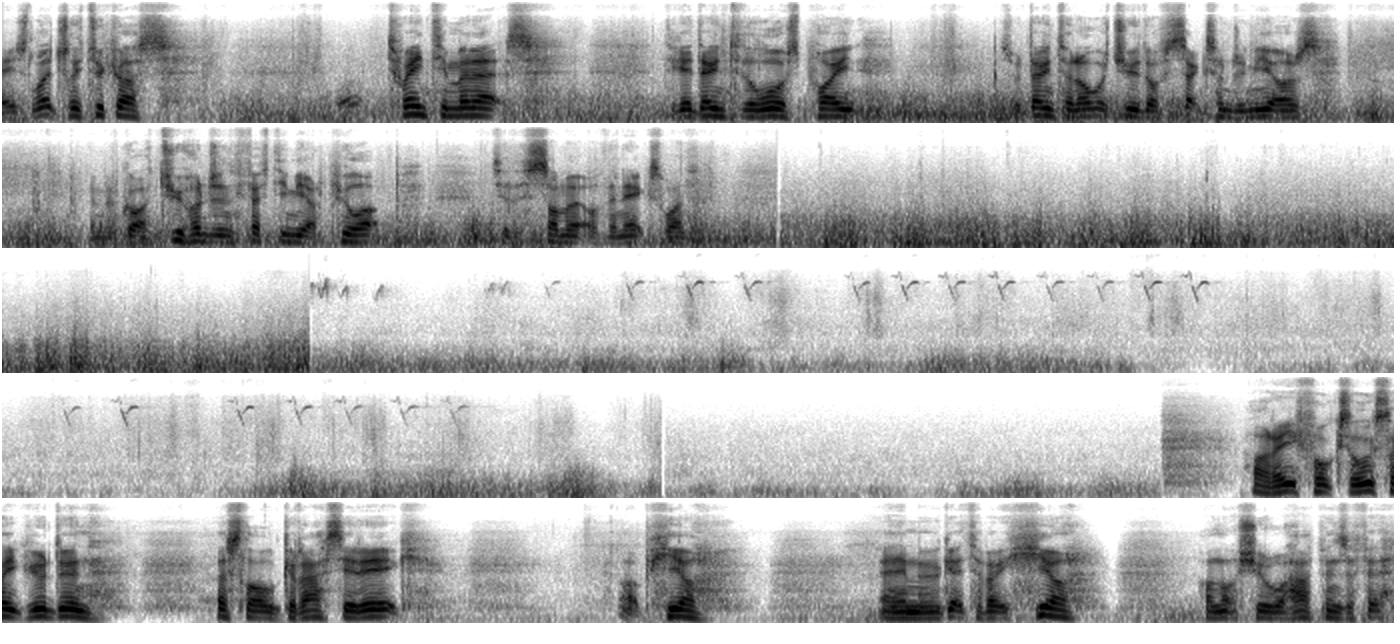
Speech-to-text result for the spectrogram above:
It's literally took us 20 minutes to get down to the lowest point. So we're down to an altitude of 600 metres and we've got a 250 metre pull up to the summit of the next one. Alright folks, it looks like we're doing this little grassy rake up here um, and then when we get to about here I'm not sure what happens if it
